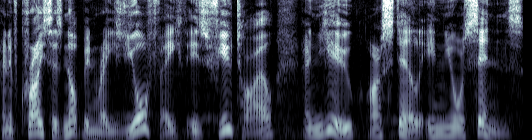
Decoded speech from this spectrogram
And if Christ has not been raised, your faith is futile, and you are still in your sins.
